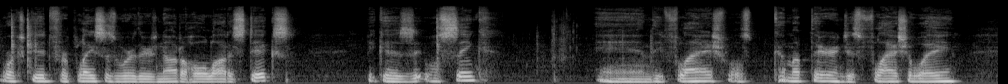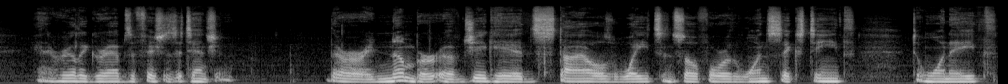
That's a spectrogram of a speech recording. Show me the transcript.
Works good for places where there's not a whole lot of sticks because it will sink and the flash will come up there and just flash away and it really grabs the fish's attention. There are a number of jig heads, styles, weights, and so forth, 1 16th to 1 8th.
